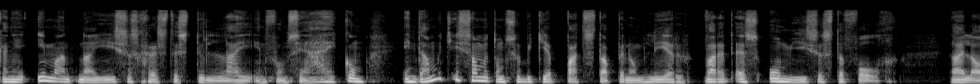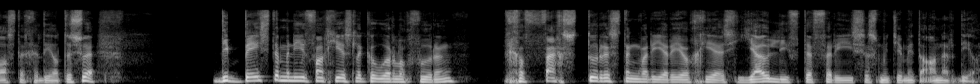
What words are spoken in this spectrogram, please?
Kan jy iemand na Jesus Christus toe lei en vir hom sê, "Hey, kom." En dan moet jy saam met hom so 'n bietjie 'n pad stap en hom leer wat dit is om Jesus te volg. Daai laaste gedeelte. So die beste manier van geestelike oorlogvoering, gevegstoerusting wat die Here jou gee, is jou liefde vir Jesus moet jy met ander deel.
